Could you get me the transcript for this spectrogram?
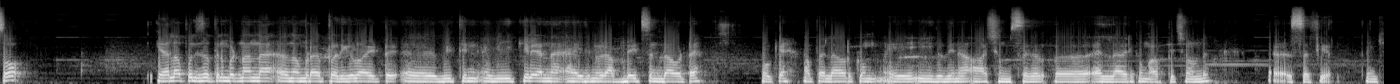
സോ കേരള പോലീസ് എത്രയും പെട്ടെന്ന് തന്നെ നമ്മുടെ പ്രതികളുമായിട്ട് വിത്തിൻ വീക്കിൽ തന്നെ ഇതിനൊരു അപ്ഡേറ്റ്സ് ഉണ്ടാവട്ടെ. ഓക്കെ അപ്പോൾ എല്ലാവർക്കും ഈ ഈദ് ദിന ആശംസകൾ എല്ലാവർക്കും അർപ്പിച്ചുകൊണ്ട് സഫീർ. താങ്ക്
